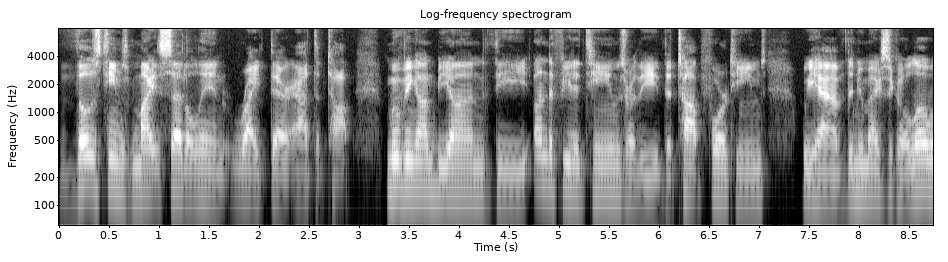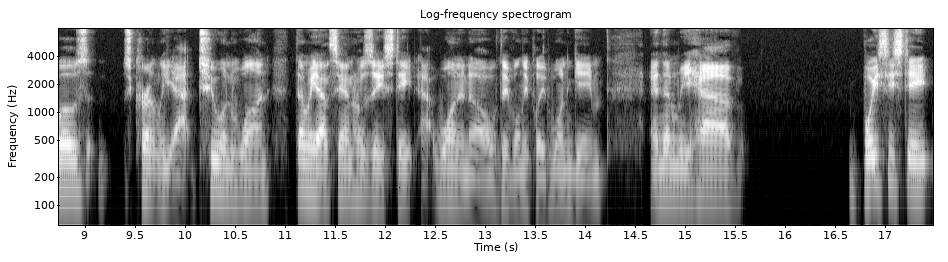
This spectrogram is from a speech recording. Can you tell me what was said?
those teams might settle in right there at the top. Moving on beyond the undefeated teams or the the top four teams, we have the New Mexico Lobos currently at two and one. Then we have San Jose State at one and zero. Oh. They've only played one game, and then we have Boise State,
